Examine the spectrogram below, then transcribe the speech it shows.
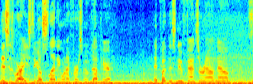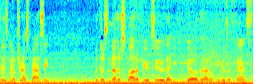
This is where I used to go sledding when I first moved up here. They put this new fence around now. It says no trespassing. But there's another spot up here too that you can go that I don't think there's a fence.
